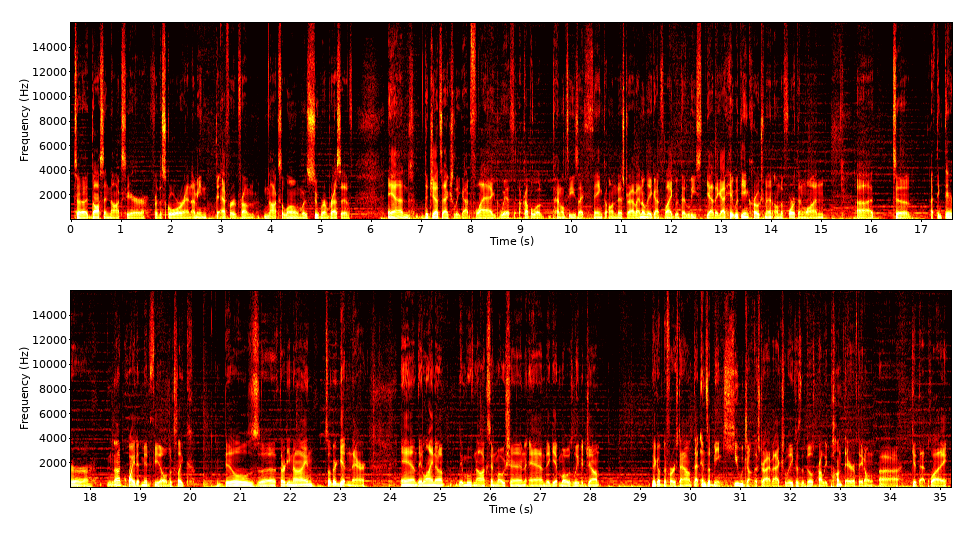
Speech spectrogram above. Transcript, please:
to Dawson Knox here for the score. And I mean, the effort from Knox alone was super impressive. And the Jets actually got flagged with a couple of penalties, I think, on this drive. I know they got flagged with at least, yeah, they got hit with the encroachment on the fourth and one. Uh, to, I think they're not quite at midfield. Looks like Bills uh, 39, so they're getting there. And they line up, they move Knox in motion, and they get Mosley to jump, pick up the first down. That ends up being huge on this drive, actually, because the Bills probably punt there if they don't uh, get that play.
